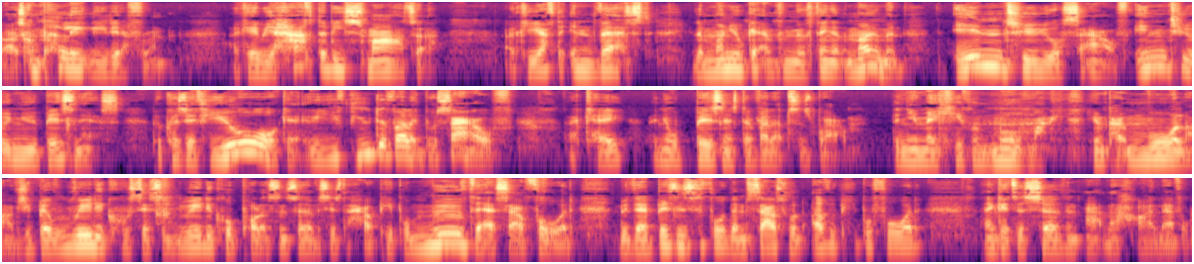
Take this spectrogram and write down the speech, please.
It's completely different. Okay, but you have to be smarter. Okay, you have to invest the money you're getting from your thing at the moment into yourself, into your new business. Because if you're getting, if you develop yourself, okay, then your business develops as well. Then you make even more money. You impact more lives. You build really cool systems, really cool products and services to help people move their self forward, move their businesses forward, themselves forward, other people forward, and get to serve them at the high level.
